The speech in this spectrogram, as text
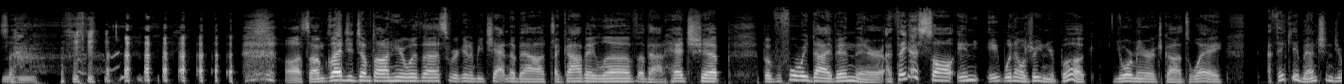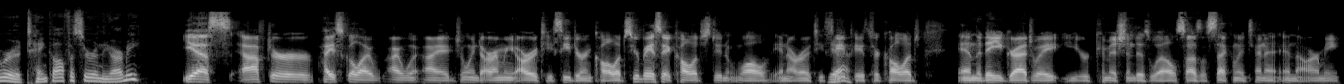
So, mm-hmm. uh, so I'm glad you jumped on here with us. We're going to be chatting about agape love, about headship. But before we dive in there, I think I saw in when I was reading your book, Your Marriage, God's Way, I think you mentioned you were a tank officer in the Army. Yes, after high school, I, I, went, I joined Army ROTC during college. So you're basically a college student while in ROTC yeah. pays for college. And the day you graduate, you're commissioned as well. So I was a second lieutenant in the Army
